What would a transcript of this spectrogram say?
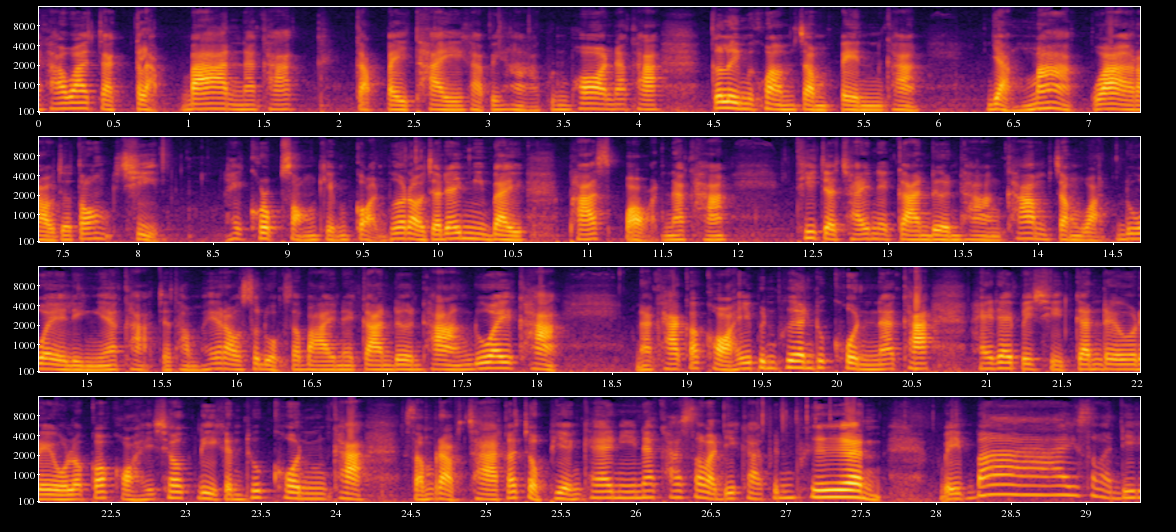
นะคะว่าจะกลับบ้านนะคะ กลับไปไทยค่ะไปหาคุณพ่อนะคะ ก็เลยมีความจำเป็นค่ะ อย่างมากว่าเราจะต้องฉีดให้ครบ 2 เข็มก่อน เพื่อเราจะได้มีใบพาสปอร์ตนะคะที่จะใช้ในการเดินทางข้ามจังหวัดด้วยอะไรเงี้ยค่ะ จะทำให้เราสะดวกสบายในการเดินทางด้วยค่ะ นะคะ ก็ขอให้เพื่อนๆทุกคนนะคะ ให้ได้ไปฉีดกันเร็วๆ แล้วก็ขอให้โชคดีกันทุกคนค่ะสำหรับชาก็จบเพียงแค่นี้นะคะ สวัสดีค่ะเพื่อนๆบ๊ายบาย สวัสดี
